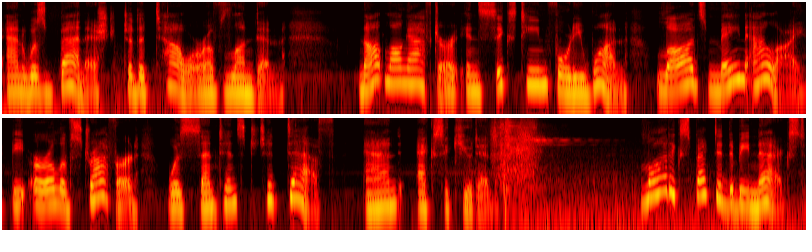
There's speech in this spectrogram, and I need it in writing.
and was banished to the Tower of London. Not long after, in 1641, Laud's main ally, the Earl of Strafford, was sentenced to death and executed. Laud expected to be next,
